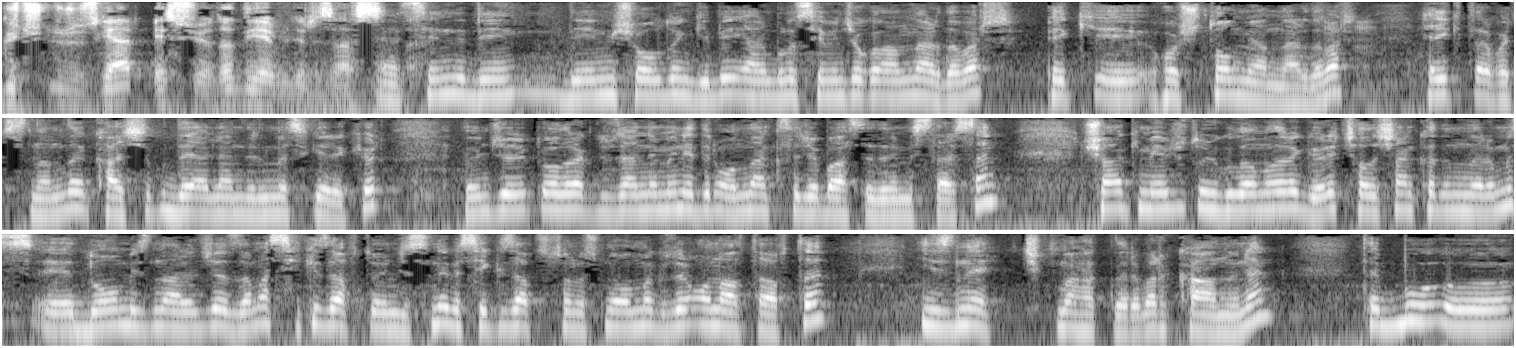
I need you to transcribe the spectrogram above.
güçlü rüzgar esiyor da diyebiliriz aslında. Evet, senin de değin- değinmiş olduğun gibi yani bunu sevinecek olanlar da var. Pek e, hoşnut olmayanlar da var. Her iki taraf açısından da karşılıklı değerlendirilmesi gerekiyor. Öncelikli olarak düzenleme nedir ondan kısaca bahsedelim istersen. Şu anki mevcut uygulamalara göre çalışan kadınlarımız e, doğum izni alacağı zaman 8 hafta öncesinde ve 8 hafta sonrasında olmak üzere 16 hafta izne çıkma hakları var kanunen. Tabi bu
